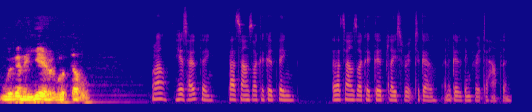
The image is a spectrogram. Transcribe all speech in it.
within a year it will have doubled. Well, here's hoping. That sounds like a good thing. That sounds like a good place for it to go and a good thing for it to happen.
